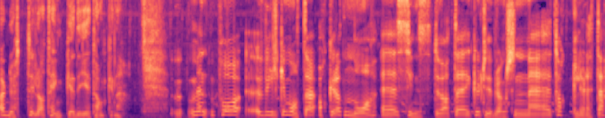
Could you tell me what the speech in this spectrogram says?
er nødt til å tenke de tankene. Men på hvilken måte akkurat nå eh, syns du at eh, kulturbransjen eh, takler dette?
